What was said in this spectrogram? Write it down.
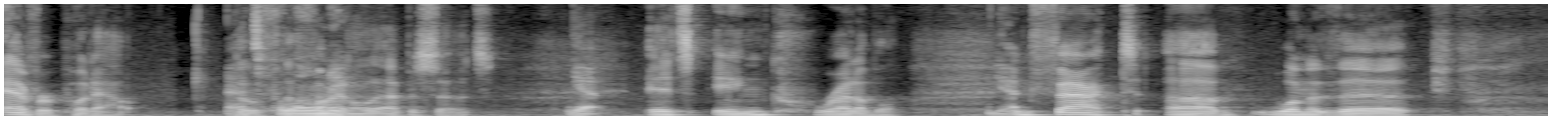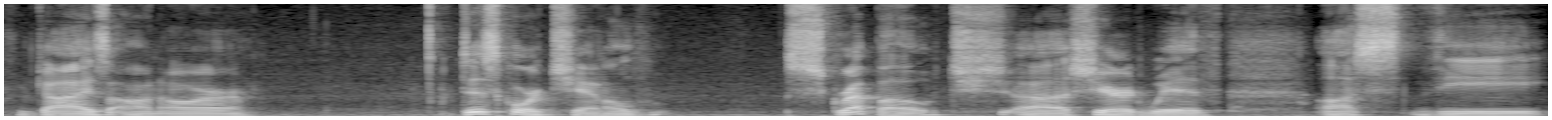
ever put out. That's the, final episodes. Yeah. It's incredible. Yeah. In fact, um, one of the guys on our Discord channel, Screpo, uh, shared with us the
